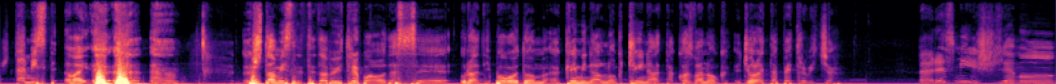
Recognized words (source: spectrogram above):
Šta mislite, ovaj, šta mislite da bi trebalo da se uradi povodom kriminalnog čina takozvanog Đoleta Petrovića? Pa razmišljamo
